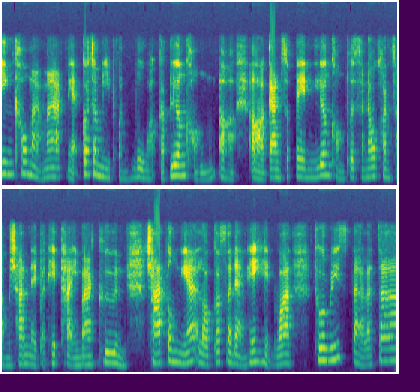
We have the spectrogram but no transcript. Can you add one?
ยิ่งเข้ามามากเนี่ยก็จะมีผลบวกกับเรื่องของเอ่อเอ่อการสเปนเรื่องของ personal consumption ในประเทศไทยมากขึ้น ชาร์ตตรงเนี้ยเราก็แสดงให้เห็นว่าทัวริสต์แต่ละเจ้า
